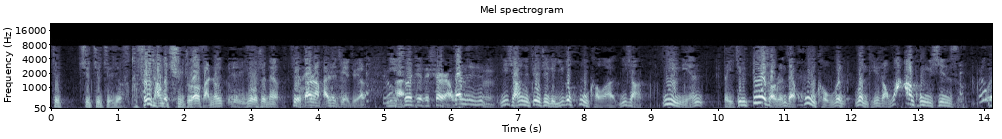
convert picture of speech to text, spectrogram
就。就就就就非常的曲折，反正又是那最当然还是解决了。你说这个事儿啊，但是你想想，就这个一个户口啊，你想一年北京多少人在户口问问题上挖空心思？如果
